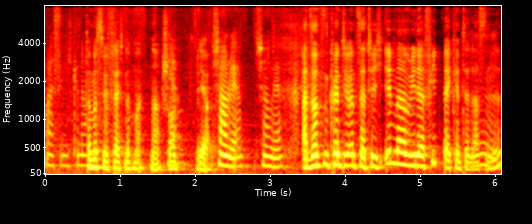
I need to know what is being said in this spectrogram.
Weiß ich nicht genau. Da müssen wir vielleicht nochmal nachschauen. Ja. Schauen wir, schauen wir. Ansonsten könnt ihr uns natürlich immer wieder Feedback hinterlassen. Mhm. Ne?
